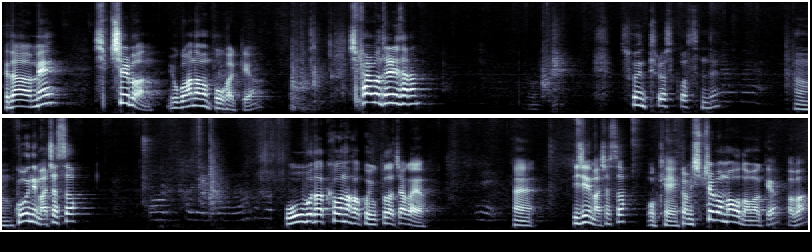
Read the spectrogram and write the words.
그 다음에 17번. 요거 하나만 보고 갈게요. 18번 틀린 사람? 소연 틀렸을 것 같은데? 어. 고은님 맞췄어? 어, 다들 뭐라고요? 5보다 크거나 같고 6보다 작아요. 네. 예. 이진이 맞췄어? 오케이. 그럼 17번 하고 넘어갈게요. 봐봐.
